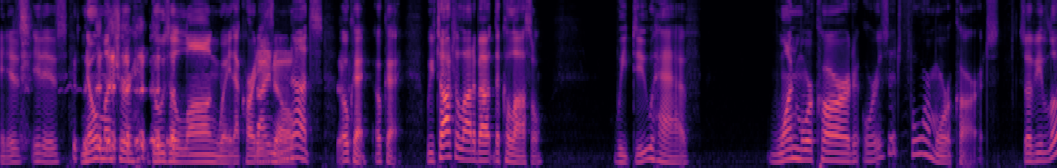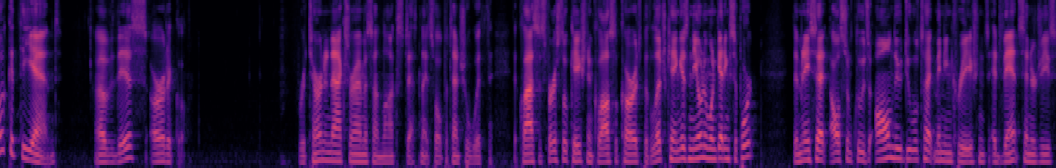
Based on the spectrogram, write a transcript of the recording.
It is. It is. No Muncher goes a long way. That card I is know. nuts. Okay. Okay. We've talked a lot about the Colossal. We do have one more card, or is it four more cards? So if you look at the end of this article, Return to Naxxramas unlocks Death Knight's full potential with the class's first location in Colossal cards, but the Lich King isn't the only one getting support. The mini set also includes all new dual type minion creations, advanced synergies,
